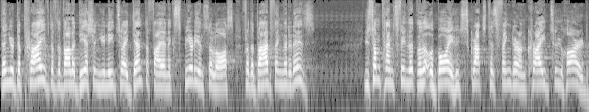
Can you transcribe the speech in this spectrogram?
then you're deprived of the validation you need to identify and experience the loss for the bad thing that it is. You sometimes feel like the little boy who scratched his finger and cried too hard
